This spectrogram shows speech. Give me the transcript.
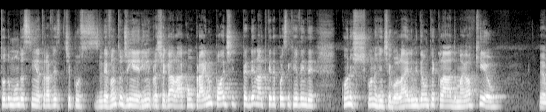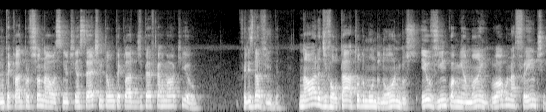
Todo mundo assim, através, tipo, levanta um dinheirinho para chegar lá, comprar e não pode perder nada, porque depois tem que revender. Quando, quando a gente chegou lá, ele me deu um teclado maior que eu. É um teclado profissional, assim. Eu tinha sete, então um teclado de pé ficava maior que eu. Feliz da vida. Na hora de voltar, todo mundo no ônibus, eu vim com a minha mãe logo na frente,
